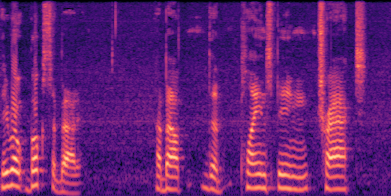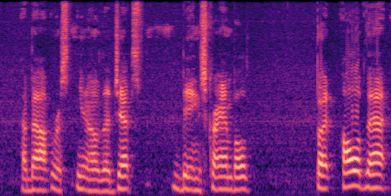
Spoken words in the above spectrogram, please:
they wrote books about it, about the planes being tracked, about you know the jets being scrambled, but all of that,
